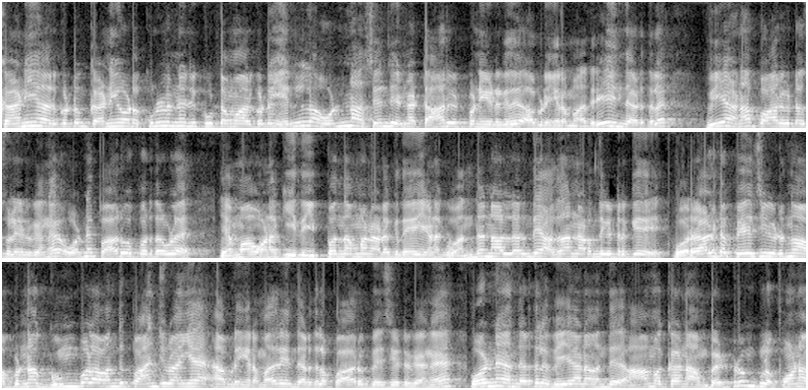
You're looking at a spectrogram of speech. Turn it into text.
கனியா இருக்கட்டும் கனியோட குள்ளநெறி கூட்டமா இருக்கட்டும் எல்லாம் ஒன்னா சேர்ந்து என்ன டார்கெட் பண்ணிட்டு இருக்குது அப்படிங்கிற மாதிரி இந்த இடத்துல வியானா பார்வகிட்ட சொல்லியிருக்காங்க. உடனே பார்வை பொறுத்தளவுல ஏமா உனக்கு இது இப்போ நடக்குது. எனக்கு வந்த நாள்ல இருந்தே அதான் நடந்துகிட்டு இருக்கு. ஒரு ஆள்கிட்ட பேசிக்கிட்டு இருந்தோம் அப்படின்னா கும்பலா வந்து பாஞ்சிருவாங்க. அப்படிங்கிற மாதிரி இந்த இடத்துல பாரு பேசிட்டு இருக்காங்க. உடனே அந்த இடத்துல வியானா வந்து ஆமாக்கா நான் பெட்ரூம்குள்ள போனா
